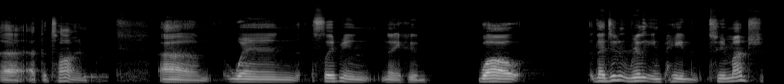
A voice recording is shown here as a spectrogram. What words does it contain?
uh, at the time, um, when sleeping naked, while they didn't really impede too much,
